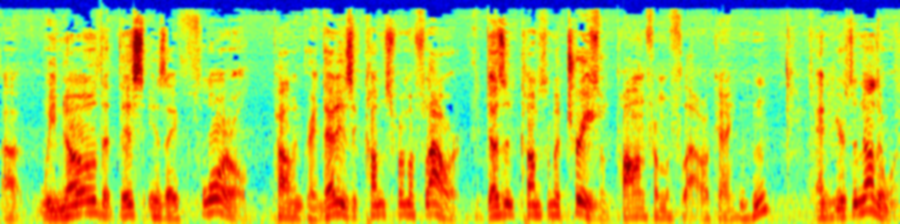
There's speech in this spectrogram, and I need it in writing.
Uh, we know that this is a floral pollen grain. That is, it comes from a flower. It doesn't come from a tree. So pollen from a flower, okay. Mm -hmm. And here's another one.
